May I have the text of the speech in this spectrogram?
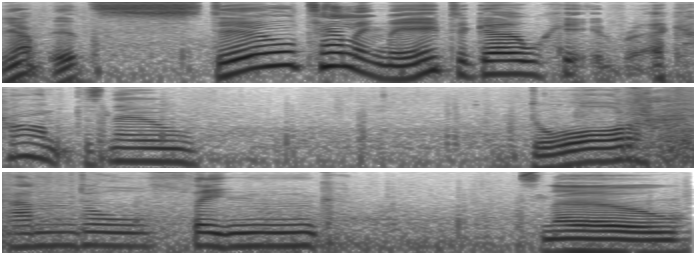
Yep, it's still telling me to go. I can't. There's no door handle thing. It's no...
